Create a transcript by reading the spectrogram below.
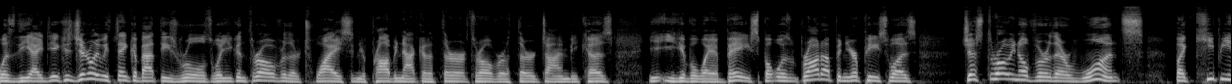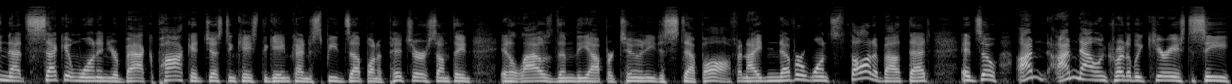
was the idea because generally we think about these rules well you can throw over there twice and you're probably not going to throw, over a third time because you, you give away a base. But what was brought up in your piece was just throwing over there once but keeping that second one in your back pocket just in case the game kind of speeds up on a pitcher or something, it allows them the opportunity to step off. And I never once thought about that. And so I'm I'm now incredibly curious to see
